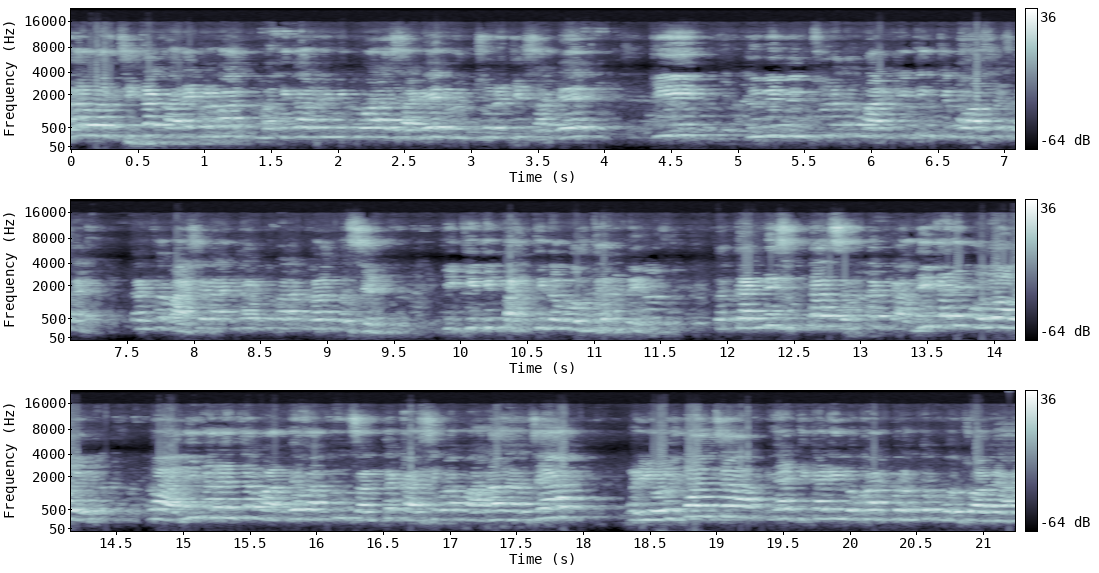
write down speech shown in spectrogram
दरवर्षीच्या कार्यक्रमात मल्लिकार्जुन मी तुम्हाला सांगेन विंचुरेची सांगेन की तुम्ही विंचुरेचं मार्केटिंगचे बॉसेस आहे. त्यांचं भाषण ऐकल्यावर तुम्हाला कळत असेल की किती ताकदीनं बोलतात ते. तर त्यांनी सुद्धा संत अधिकारी बोलावे. व अधिकाऱ्यांच्या माध्यमातून संत काशिबा महाराजांच्या योजनांचा या ठिकाणी लोकांपर्यंत पोहोचवाव्या.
